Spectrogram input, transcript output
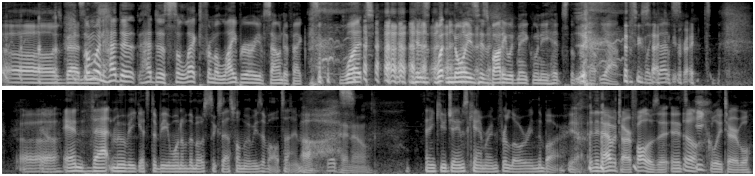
Oh, it's bad. Someone news. had to had to select from a library of sound effects what his what noise his body would make when he hits the propel- yeah That's like exactly that's- right. Uh, And that movie gets to be one of the most successful movies of all time. Oh, I know. Thank you, James Cameron, for lowering the bar. Yeah, and then Avatar follows it, and it's Ugh. equally terrible.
